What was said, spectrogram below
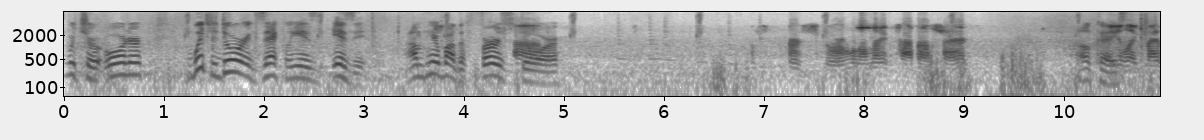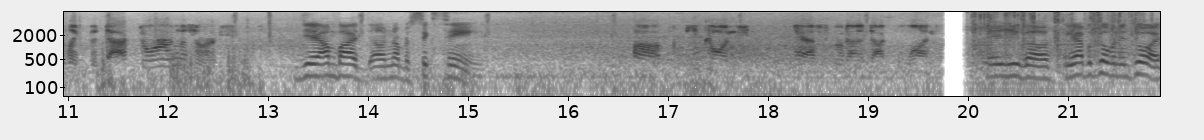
With your order, which door exactly is is it? I'm here by the first Uh, door. first door. Hold on, let me pop outside. Are Okay. you like by like the dock doors or? Yeah, I'm by uh, number 16. Uh, keep going past. Go down to dock one. There you go. You have a good one. Enjoy.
